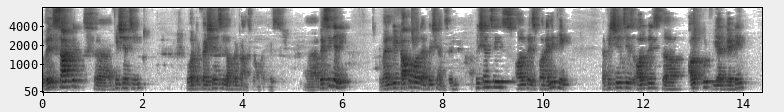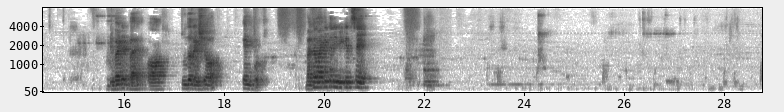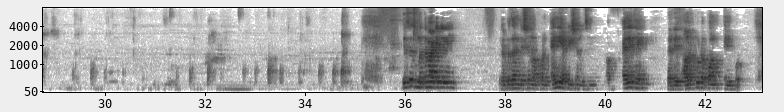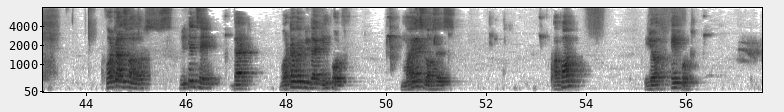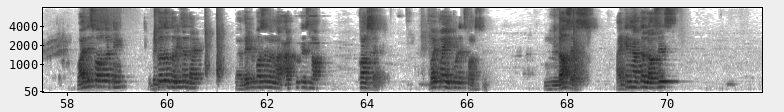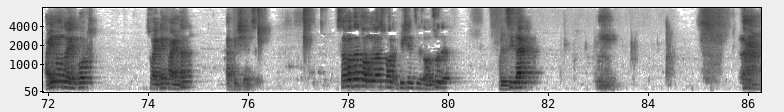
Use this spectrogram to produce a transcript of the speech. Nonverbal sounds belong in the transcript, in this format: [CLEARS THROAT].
We'll start with uh, efficiency. What efficiency of a transformer is. Uh, basically, when we talk about efficiency, efficiency is always for anything. Efficiency is always the output we are getting divided by or to the ratio of input. Mathematically, we can say This is mathematically representation of an, any efficiency of anything that is output upon input. For transformers, we can say that whatever be the input minus losses upon your input. Why this formula came? Because of the reason that uh, maybe possible my output is not constant but my input is constant. Losses. I can have the losses. I know the input, so I can find the efficiency. Some other formulas for efficiency is also there. We'll see that. [CLEARS THROAT]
